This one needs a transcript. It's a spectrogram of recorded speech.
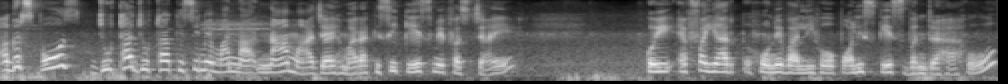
अगर सपोज़ झूठा झूठा किसी में मन ना, नाम आ जाए हमारा किसी केस में फंस जाए कोई एफआईआर होने वाली हो पुलिस केस बन रहा हो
